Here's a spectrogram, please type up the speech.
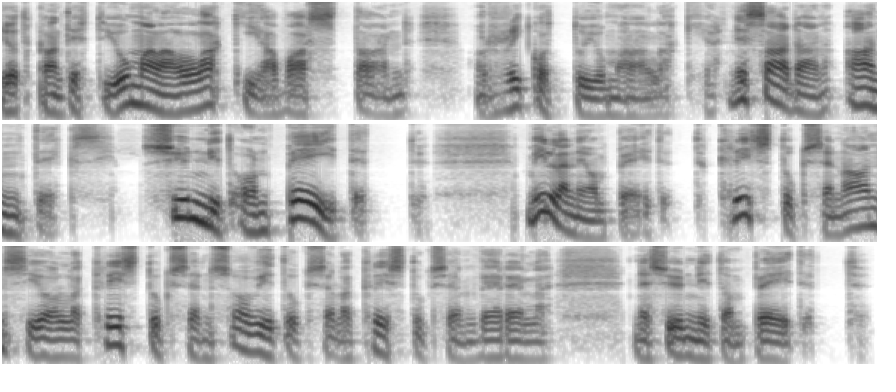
jotka on tehty Jumalan lakia vastaan, on rikottu Jumalan lakia. Ne saadaan anteeksi. Synnit on peitetty. Millä ne on peitetty? Kristuksen ansiolla, Kristuksen sovituksella, Kristuksen verellä ne synnit on peitetty.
